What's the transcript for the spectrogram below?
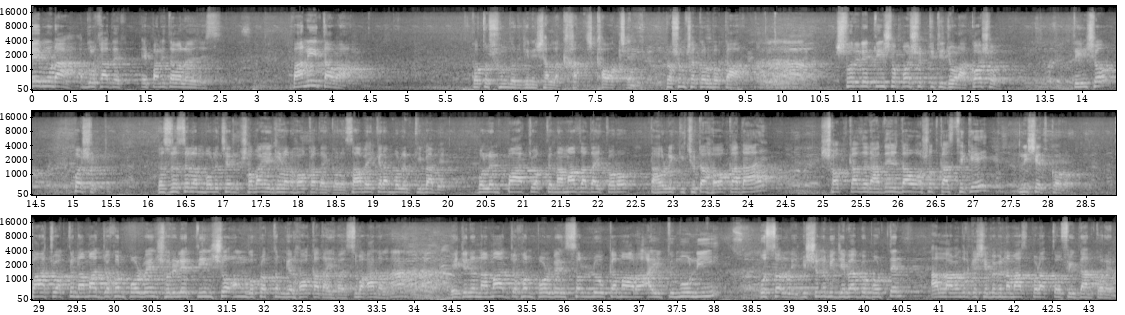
এই মোড়া আব্দুল কাদের, এই পানি তাওয়া লয়ে যাইছে পানি তাওয়া। কত সুন্দর জিনিস আল্লাহ খাওয়াচ্ছেন। প্রশংসা করব কার? শরীরে তিনশো পঁয়ষট্টিটি জোড়া। কয়শো? তিনশো? পঁয়ষট্টি। রসুলাম বলেছেন, সবাই এই জোড়ার হক আদায় করো। সাহাবাই কেরাম বললেন, কীভাবে? বললেন, পাঁচ ওয়াক্ত নামাজ আদায় করো, তাহলে কিছুটা হক আদায় সৎ কাজের আদেশ দাও, অসৎ কাজ থেকে নিষেধ করো। পাঁচ ওয়াক্ত নামাজ যখন পড়বেন শরীরের তিনশো অঙ্গ প্রত্যঙ্গের হক আদায় হয় সুবাহান এই জন্য নামাজ যখন পড়বেন, সল্লু কামার আই তুমুনি মুসল্লি বিশ্বনবী যেভাবে পড়তেন, আল্লাহ আমাদেরকে সেভাবে নামাজ পড়ার তৌফিক দান করেন।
